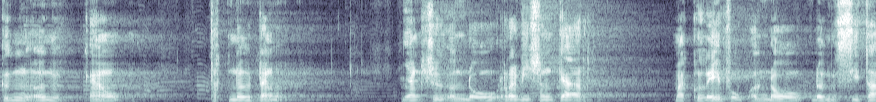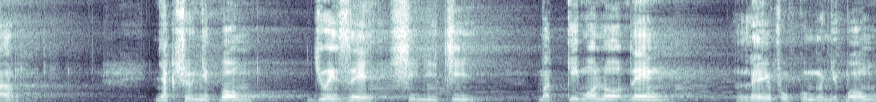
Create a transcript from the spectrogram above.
cứng ở ngực áo, thắt nơ trắng. Nhạc sư Ấn Độ Ravi Shankar mặc lễ phục Ấn Độ đờn sitar. Nhạc sư Nhật Bản Yueze Shinichi mặc kimono đen lễ phục của người Nhật Bản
